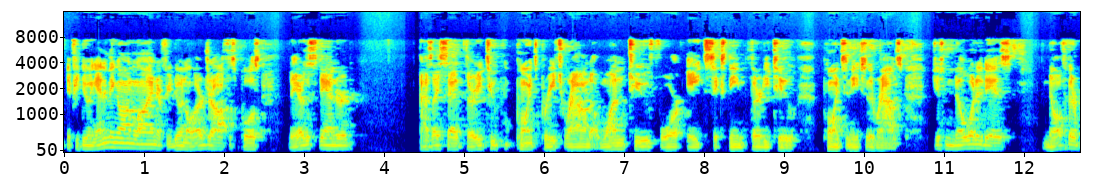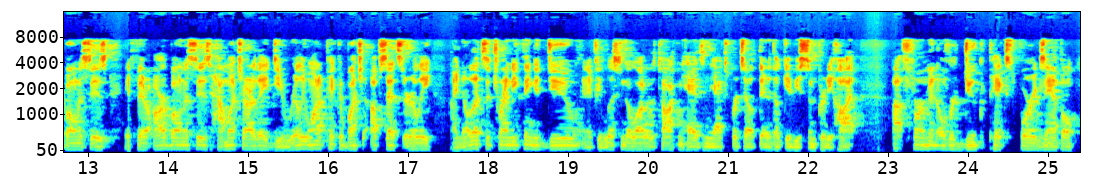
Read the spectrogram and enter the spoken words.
if you're doing anything online or if you're doing a larger office pools, they are the standard as I said, 32 points per each round at 1, 2, 4, 8, 16, 32 points in each of the rounds. Just know what it is. Know if there are bonuses. If there are bonuses, how much are they? Do you really want to pick a bunch of upsets early? I know that's a trendy thing to do. And if you listen to a lot of the talking heads and the experts out there, they'll give you some pretty hot uh, Furman over Duke picks, for example.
